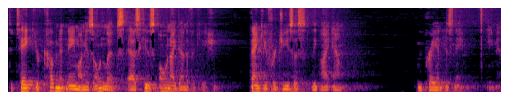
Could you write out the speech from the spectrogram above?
to take your covenant name on his own lips as his own identification. Thank you for Jesus, the I am. We pray in his name. Amen.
